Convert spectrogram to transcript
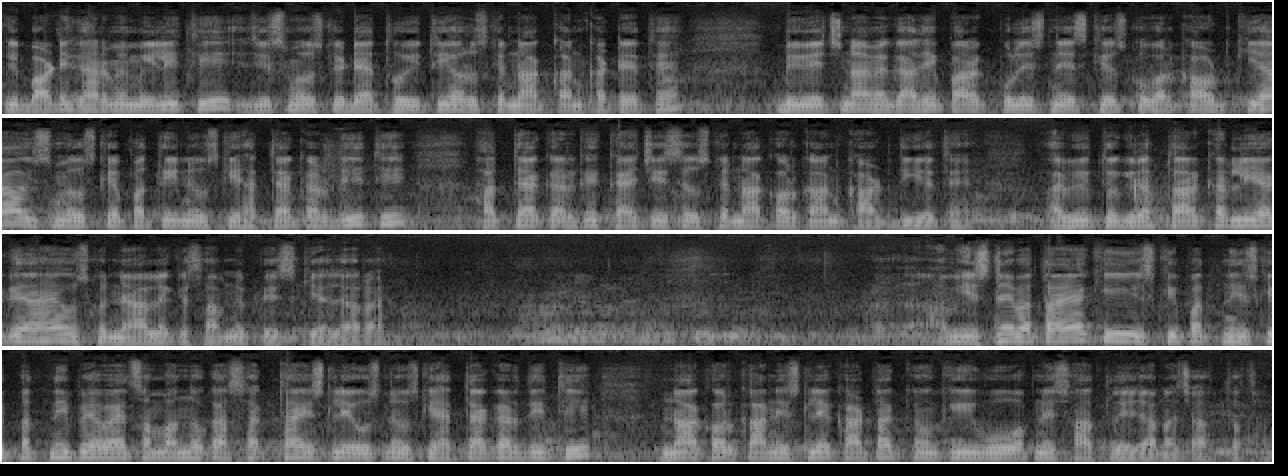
की बॉडी घर में मिली थी, जिसमें उसकी डेथ हुई थी और उसके नाक कान कटे थे। विवेचना में गांधी पार्क पुलिस ने इस केस को वर्कआउट किया इसमें उसके पति ने उसकी हत्या कर दी थी। हत्या करके कैंची से उसके नाक और कान काट दिए थे। अभी तो गिरफ़्तार कर लिया गया है, उसको न्यायालय के सामने पेश किया जा रहा है। अब इसने बताया कि इसकी पत्नी इसकी पत्नी पे अवैध संबंधों का शक था, इसलिए उसने उसकी हत्या कर दी थी। नाक और कान इसलिए काटा क्योंकि वो अपने साथ ले जाना चाहता था।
